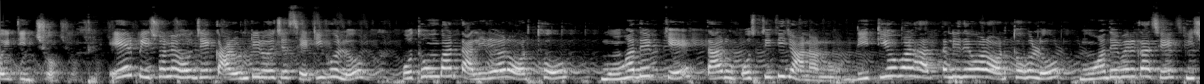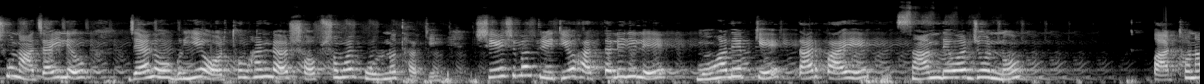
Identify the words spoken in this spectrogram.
ঐতিহ্য। এর পিছনেও যে কারণটি রয়েছে সেটি হলো, প্রথমবার তালি দেওয়ার অর্থ মহাদেবকে তার উপস্থিতি জানানো। দ্বিতীয়বার হাততালি দেওয়ার অর্থ হলো, মহাদেবের কাছে কিছু না চাইলেও যেন গৃহে অর্থ ভাণ্ডার সবসময় পূর্ণ থাকে। শেষ বা তৃতীয় হাততালি দিলে মহাদেবকে তার পায়ে স্নান দেওয়ার জন্য প্রার্থনা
